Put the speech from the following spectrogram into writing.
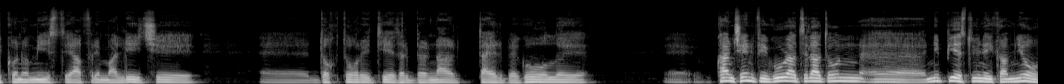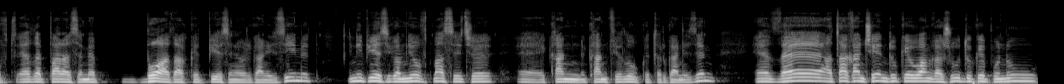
ekonomisti Afrim Maliqi, doktori tjetër Bernard Tahirbegolli, kanë qenë figura të cilat unë një pjesë të tyne i kam njoft edhe para se me bo ata këtë pjesën e organizimit, një pjesë i kam njoft masi që kanë kanë fillu këtë organizim, edhe ata kanë qenë duke u angazhu, duke punu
